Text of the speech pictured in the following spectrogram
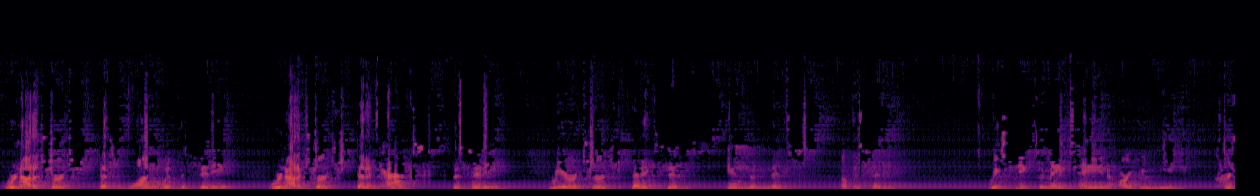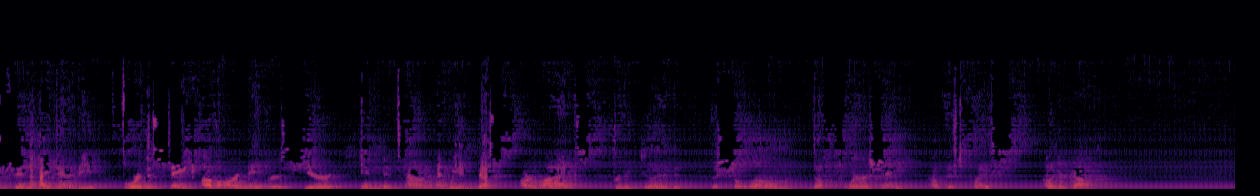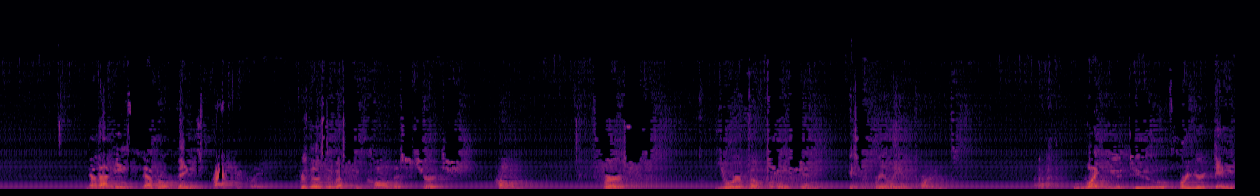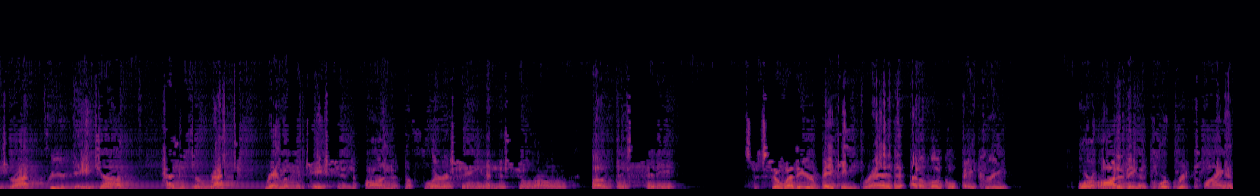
We're not a church that's one with the city. We're not a church that attacks the city. We are a church that exists in the midst of the city. We seek to maintain our unique Christian identity for the sake of our neighbors here in Midtown, and we invest our lives for the good, the shalom, the flourishing of this place under God. Now, that means several things practically for those of us who call this church home. First, what you do for your day job, for your day job, has a direct ramification on the flourishing and the shalom of this city. So, so whether you're baking bread at a local bakery or auditing a corporate client,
